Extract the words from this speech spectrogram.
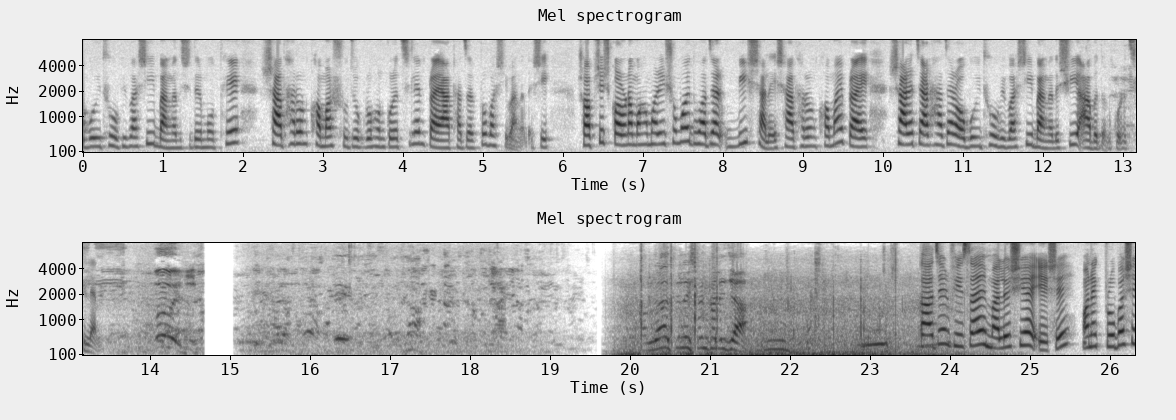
অবৈধ অভিবাসী বাংলাদেশিদের মধ্যে সাধারণ ক্ষমার সুযোগ গ্রহণ করেছিলেন প্রায় আট হাজার প্রবাসী বাংলাদেশি। সবশেষ করোনা মহামারীর সময় দুহাজার বিশ সালে সাধারণ ক্ষমায় প্রায় সাড়ে চার হাজার অবৈধ অভিবাসী বাংলাদেশি আবেদন করেছিলেন। কাজের ভিসায় মালয়েশিয়ায় এসে অনেক প্রবাসী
